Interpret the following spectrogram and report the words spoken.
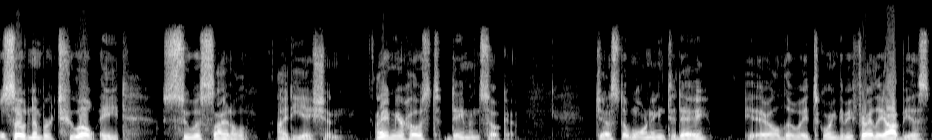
Episode number 208 Suicidal Ideation. I am your host, Damon Soka. Just a warning today, although it's going to be fairly obvious,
